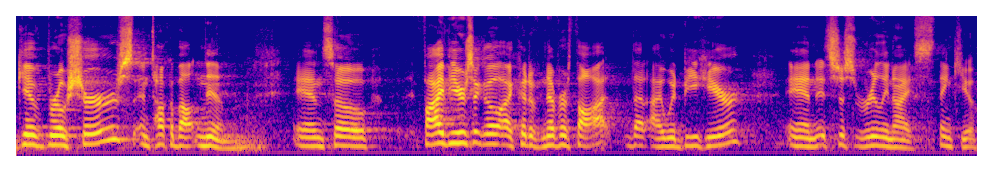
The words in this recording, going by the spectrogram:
give brochures and talk about NEM. And so five years ago, I could have never thought that I would be here, and it's just really nice. Thank you.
